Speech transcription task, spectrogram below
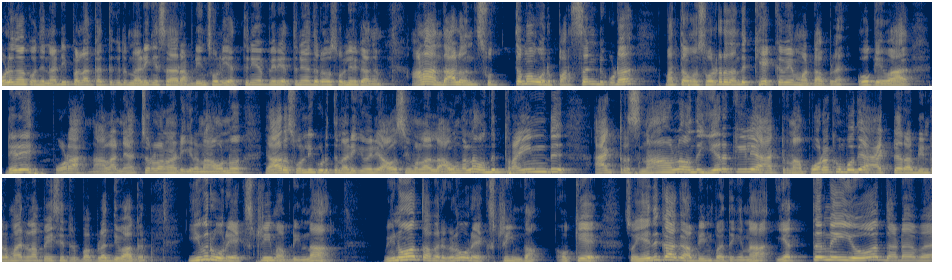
ஒழுங்காக கொஞ்சம் நடிப்பெல்லாம் கற்றுக்கிட்டு நடிங்க சார் அப்படின்னு சொல்லி எத்தனையோ பேர் எத்தனையோ தடவை சொல்லியிருக்காங்க. ஆனால் அந்த ஆள் வந்து சுத்தமாக ஒரு பர்சன்ட் கூட மற்றவங்க சொல்கிறத வந்து கேட்கவே மாட்டாப்புல. ஓகேவா? டே போடா. நான்லாம் நேச்சுரலாக நடிக்கிறேன். நான் ஒன்றும் யாரும் சொல்லி கொடுத்து நடிக்க வேண்டிய அவசியமெல்லாம் இல்லை. அவங்கெல்லாம் வந்து ட்ரைண்டு ஆக்ட்ரஸ் நான்லாம் வந்து இயற்கையிலே ஆக்டர் நான் பிறக்கும் போதே ஆக்டர் அப்படின்ற மாதிரிலாம் பேசிகிட்டு இருப்பாப்புல திவாகர். இவர் ஒரு எக்ஸ்ட்ரீம் அப்படின்னா வினோத் அவர்களும் ஒரு எக்ஸ்ட்ரீம் தான். ஓகே ஸோ எதுக்காக அப்படின்னு பார்த்தீங்கன்னா எத்தனையோ தடவை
